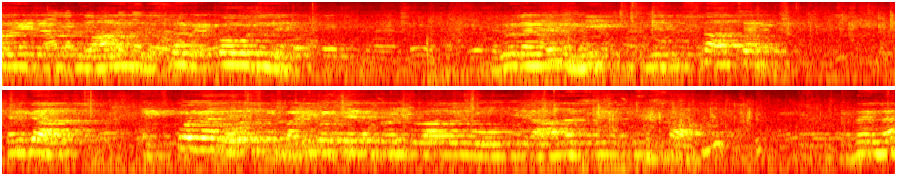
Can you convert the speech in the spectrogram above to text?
అనేటటువంటి వాళ్ళని దృష్టిలో పెట్టుకోకూడదు సెలవులు అంటే మీ మీ దృష్టిలో ఆప్షన్ కనుక ఎక్కువగా రోజులు బడికి వచ్చేటటువంటి వాళ్ళను మీరు ఆదర్శంగా తీసుకోవాలి అర్థమైందా?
